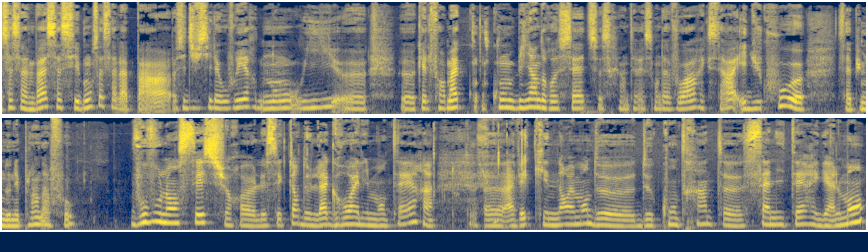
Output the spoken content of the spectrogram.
ça ça me va, ça c'est bon, ça ça va pas, c'est difficile à ouvrir, non, oui, euh, euh, quel format, combien de recettes ce serait intéressant d'avoir, etc. Et du coup, euh, ça a pu me donner plein d'infos. Vous vous lancez sur euh, le secteur de l'agroalimentaire euh, avec énormément de, de, contraintes euh, sanitaires également.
